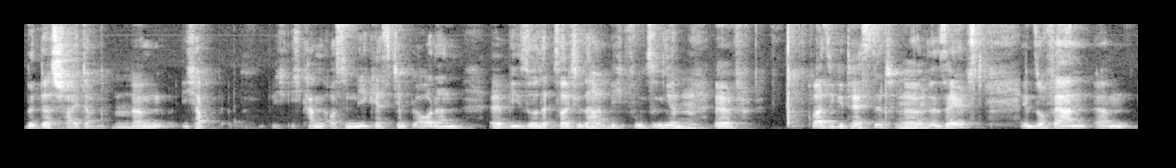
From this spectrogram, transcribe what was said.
wird das scheitern. Mhm. Ähm, ich habe ich, ich kann aus dem Nähkästchen plaudern, äh, wie so solche Sachen nicht funktionieren. Mhm. Äh, quasi getestet äh, mhm. selbst. Insofern ähm,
